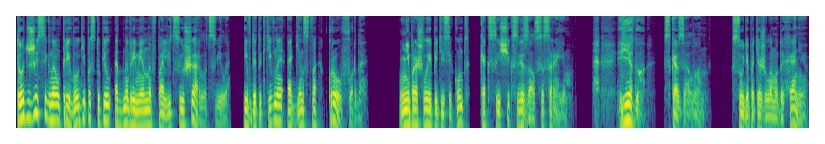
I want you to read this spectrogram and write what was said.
Тот же сигнал тревоги поступил одновременно в полицию Шарлотсвилла и в детективное агентство Кроуфорда. Не прошло и пяти секунд, как сыщик связался с Рэем. «Еду», — сказал он. Судя по тяжелому дыханию,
